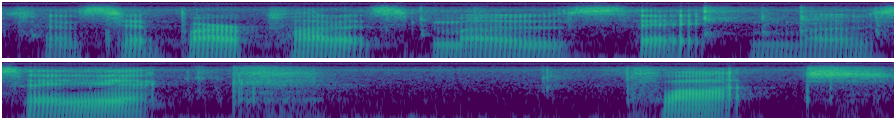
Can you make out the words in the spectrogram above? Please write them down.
So instead of bar plot, it's mosaic, mosaic plot.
